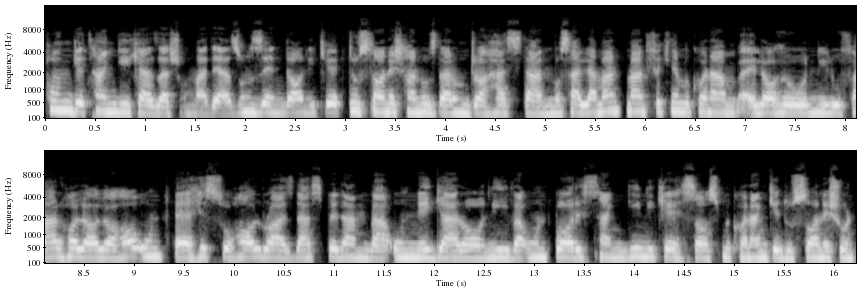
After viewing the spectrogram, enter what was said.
تنگ تنگی که ازش اومده از اون زندانی که دوستانش هنوز در اونجا هستن. مسلما من فکر نمی کنم الهه و نیلوفر حالا ها اون حس و حال رو از دست بدن و اون نگرانی و اون بار سنگینی که احساس می‌کنن که دوستانشون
